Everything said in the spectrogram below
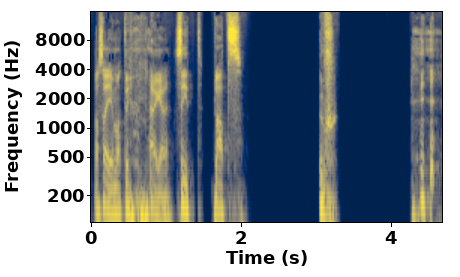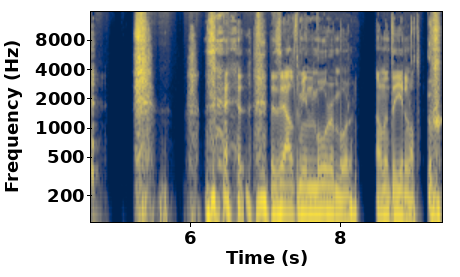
Vad säger man till hundägare? Sitt. Plats. Usch. det säger alltid min mormor om hon inte gillar något. Usch.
